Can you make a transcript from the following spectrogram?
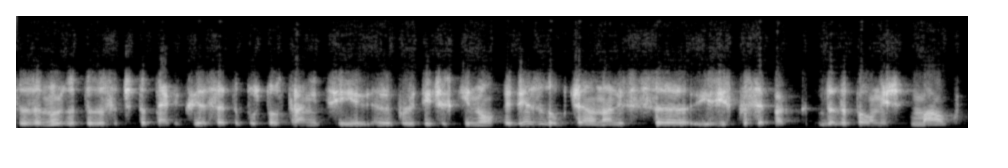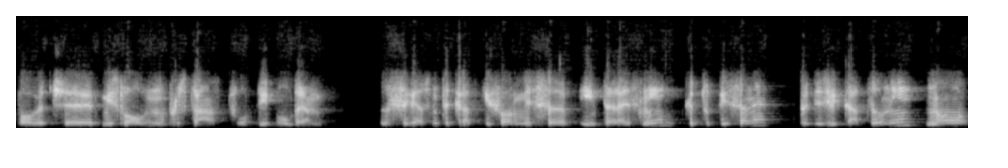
се, за нуждата да се четат някакви есета по 100 страници е, политически, но един задълбочен анализ е, изисква се пак да запълниш малко повече мисловно пространство и обем. Сегашните кратки форми са интересни като писане, предизвикателни, но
